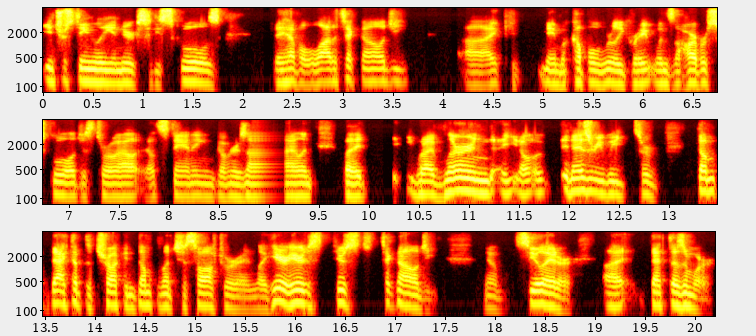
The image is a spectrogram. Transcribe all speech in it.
interestingly, in New York City schools, they have a lot of technology. Uh, I could name a couple really great ones. The Harbor School, I'll just throw out, outstanding, Governor's Island. But what I've learned, you know, in Esri, we sort of dumped, backed up the truck and dumped a bunch of software and like, here, here's, here's technology. You know, see you later. Uh, that doesn't work.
